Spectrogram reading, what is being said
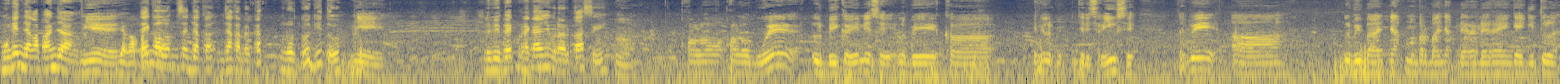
mungkin jangka panjang Iya. Jangka tapi kalau misalnya jangka, jangka dekat menurut gua gitu Iya. Lebih baik mereka hanya beradaptasi Oh. Kalau kalau gue lebih ke ini sih, lebih ke ini lebih jadi serius sih. Tapi eh, lebih banyak memperbanyak daerah-daerah yang kayak gitulah.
